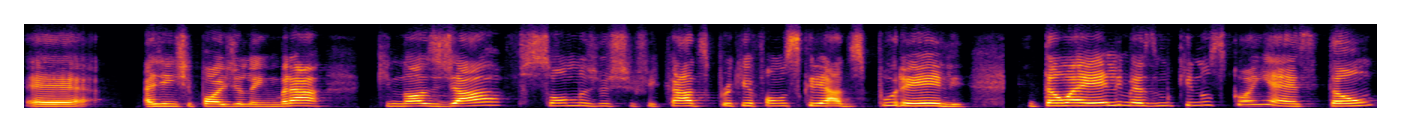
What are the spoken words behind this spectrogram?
é, a gente pode lembrar que nós já somos justificados porque fomos criados por Ele. Então é Ele mesmo que nos conhece. Então,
